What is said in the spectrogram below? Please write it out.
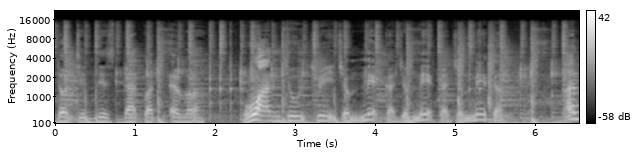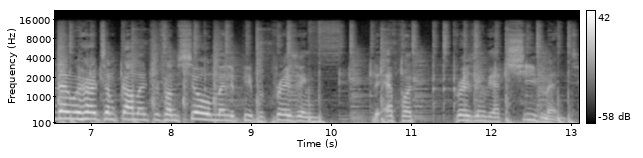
dirty this, that, whatever. One, two, three, Jamaica, Jamaica, Jamaica. And then we heard some commentary from so many people praising the effort, praising the achievement.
